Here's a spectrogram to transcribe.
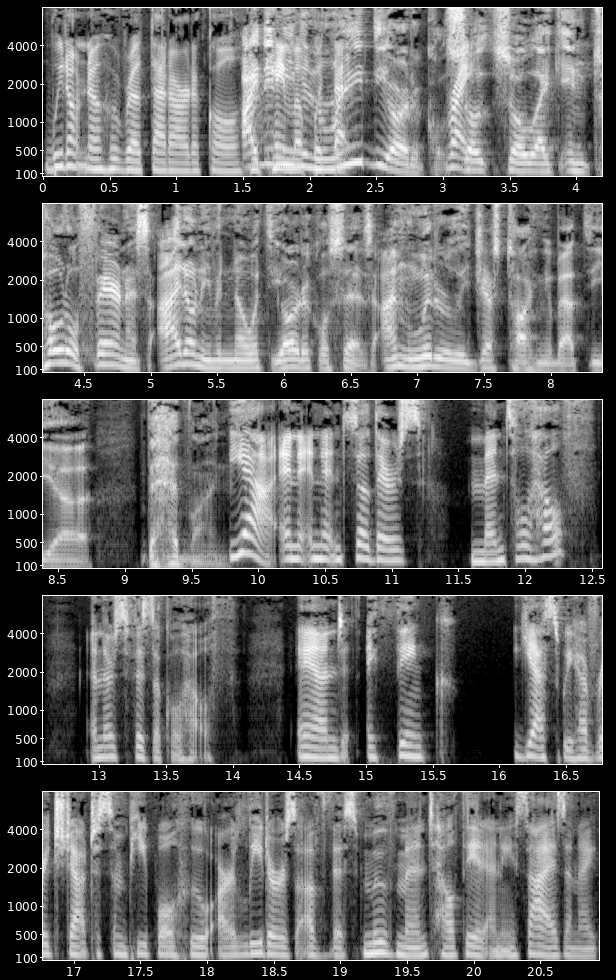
We don't know who wrote that article. I didn't came even up with that. read the article. Right. So so like in total fairness, I don't even know what the article says. I'm literally just talking about the uh the headline. Yeah, and, and and so there's mental health and there's physical health. And I think yes, we have reached out to some people who are leaders of this movement, healthy at any size, and I,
